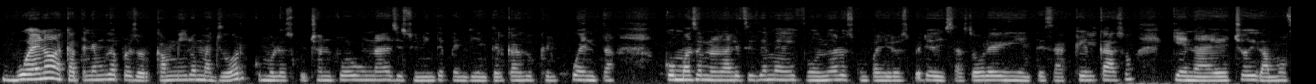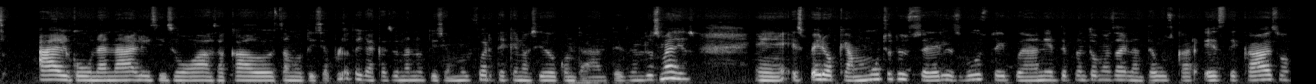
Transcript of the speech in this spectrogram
Bueno, acá tenemos al profesor Camilo Mayor. Como lo escuchan, fue una decisión independiente el caso que él cuenta, cómo hacer un análisis de medio y fue uno de los compañeros periodistas sobrevivientes a aquel caso quien ha hecho, digamos, algo, un análisis o ha sacado esta noticia a flote, ya que es una noticia muy fuerte que no ha sido contada antes en los medios. Eh, espero que a muchos de ustedes les guste y puedan ir de pronto más adelante a buscar este caso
